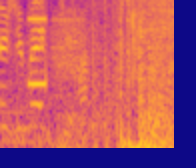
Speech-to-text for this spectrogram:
Here's your medkit.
